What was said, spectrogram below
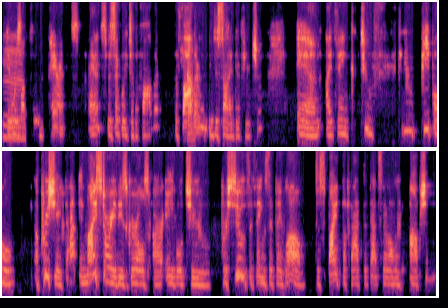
It was Mm. up to the parents and specifically to the father. The father would decide their future. And I think too few people appreciate that. In my story, these girls are able to pursue the things that they love despite the fact that that's their only option.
